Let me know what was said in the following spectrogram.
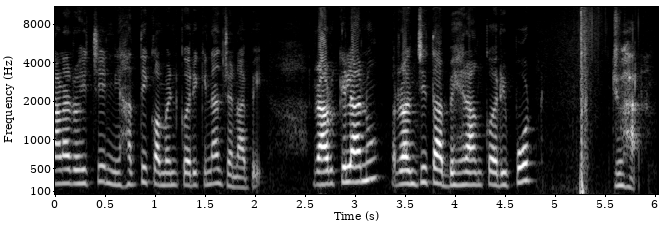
କାଣା ରହିଛି ନିହାତି କମେଣ୍ଟ କରିକିନା ଜଣାବେ ରାଉରକେଲାନୁ ରଞ୍ଜିତା ବେହେରାଙ୍କ ରିପୋର୍ଟ ଜୁହାର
